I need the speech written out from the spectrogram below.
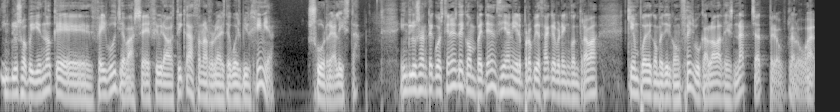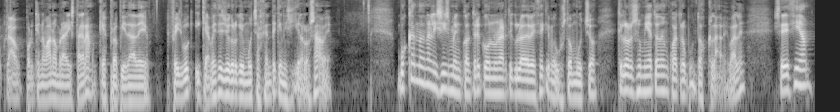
Incluso pidiendo que Facebook llevase fibra óptica a zonas rurales de West Virginia. Surrealista. Incluso ante cuestiones de competencia, ni el propio Zuckerberg encontraba quién puede competir con Facebook. Hablaba de Snapchat, pero claro, claro, porque no va a nombrar Instagram, que es propiedad de Facebook y que a veces yo creo que hay mucha gente que ni siquiera lo sabe. Buscando análisis me encontré con un artículo de BBC que me gustó mucho, que lo resumía todo en cuatro puntos clave, ¿vale? Se decía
